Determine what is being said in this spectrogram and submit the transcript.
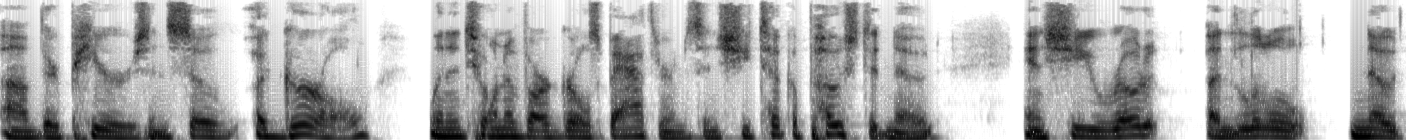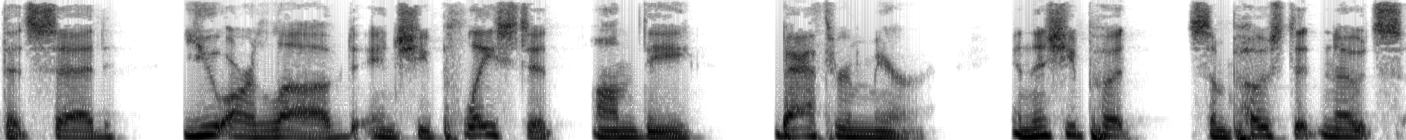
uh, their peers. And so a girl went into one of our girls' bathrooms and she took a post it note and she wrote a little note that said, You are loved. And she placed it on the bathroom mirror. And then she put some post it notes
